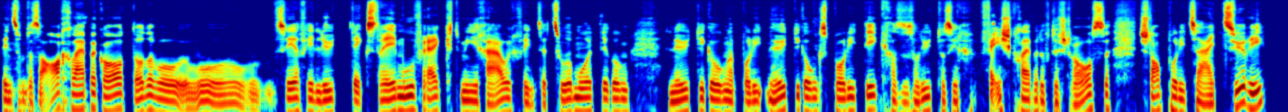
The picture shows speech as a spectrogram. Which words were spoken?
wenn es um das Ankleben geht, oder, wo, wo sehr viele Leute extrem aufregt, mich auch, ich finde es eine Zumutung, Nötigung, eine Poli Nötigungspolitik, also so Leute, die sich festkleben auf der Straße. Die Stadtpolizei Zürich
